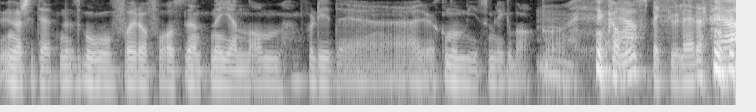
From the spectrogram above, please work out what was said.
universitetenes behov for å få studentene gjennom, fordi det er økonomi som ligger bak. Og mm. kan ja. jo spekulere. Ja.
